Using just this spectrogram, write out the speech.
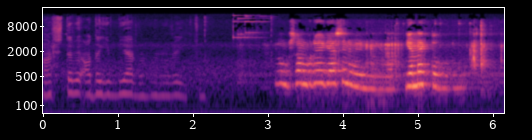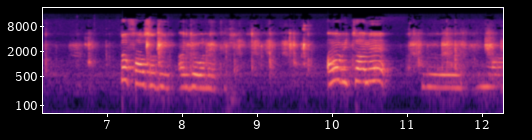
Karşıda bir ada gibi bir yer var. Ben oraya gideceğim. Yok sen buraya gelsene benim yanıma. Yemek de buldum. Da fazla değil. Anca bana yeter. Ama bir tane eee, yok.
